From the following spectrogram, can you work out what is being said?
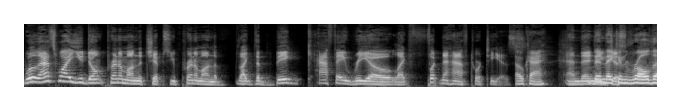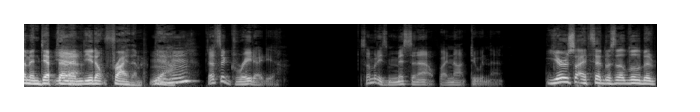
Well, that's why you don't print them on the chips. You print them on the like the big Cafe Rio, like foot and a half tortillas. Okay, and then then, they just, can roll them and dip them, Yeah. and you don't fry them. Yeah. That's a great idea. Somebody's missing out by not doing that. Yours, I said, was a little bit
